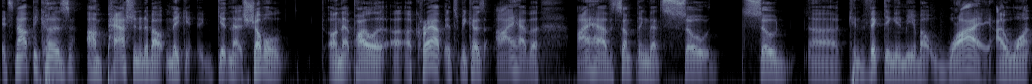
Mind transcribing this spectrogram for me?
it's not because I'm passionate about making getting that shovel on that pile of, uh, of crap. It's because I have a I have something that's so so uh, convicting in me about why I want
